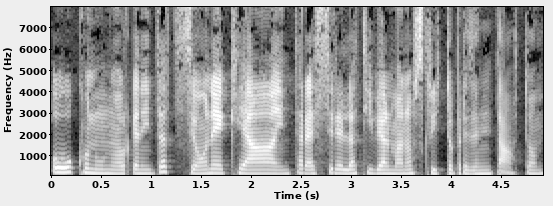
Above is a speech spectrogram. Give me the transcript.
o con un'organizzazione che ha interessi relativi al manoscritto presentato.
